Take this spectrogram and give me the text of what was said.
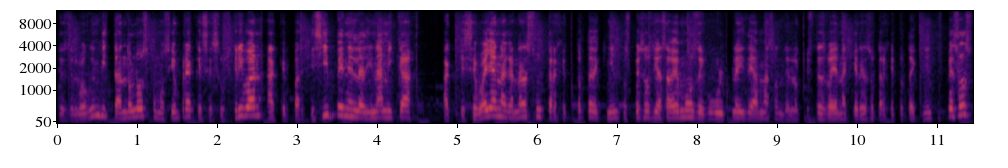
desde luego invitándolos como siempre a que se suscriban, a que participen en la dinámica, a que se vayan a ganar su tarjetota de 500 pesos, ya sabemos, de Google Play, de Amazon, de lo que ustedes vayan a querer su tarjetota de 500 pesos.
